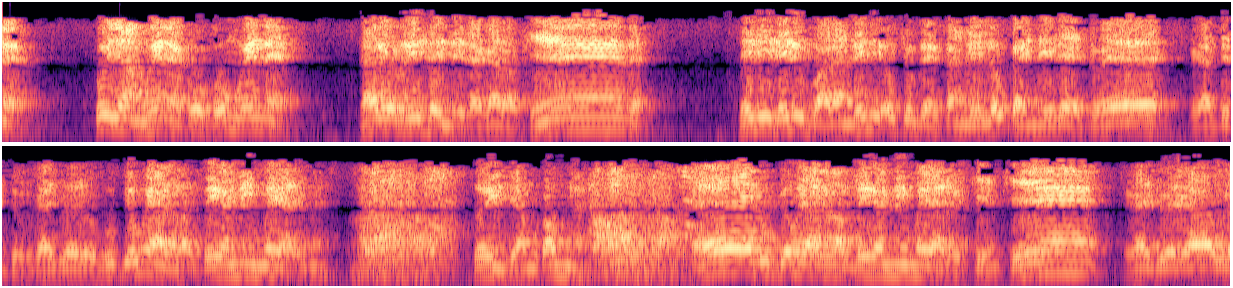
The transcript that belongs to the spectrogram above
နဲ့ကိုရငွေနဲ့ကိုကုံငွေနဲ့ ဒါတွေပရိစိတ်နေတာကတော့ဖြင့်တဲ့ဒိဋ္ဌိဒိဋ္ဌိပါရံဒိဋ္ဌိအုပ်ချုပ်တဲ့ကံတွေလောက်ကင်နေတဲ့တွေ့ဒကာတစ်တို့ဒကာကျွဲတို့အခုပြုံးရတော့သေကံကြီးမဲ့ရတယ်မယ်ဆိုရင်ကြာမကောင်းဘူးလားအဲခုပြုံးရတော့သေကံကြီးမဲ့ရလို့ရှိရင်ဖြင့်ဒကာကျွဲဒကာဥလ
